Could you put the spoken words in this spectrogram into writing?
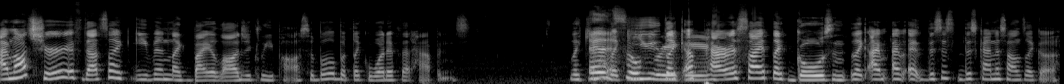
I'm not sure if that's like even like biologically possible, but like what if that happens? Like you, It's like so you like a parasite like goes and like I'm, I'm I, this is this kind of sounds like a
